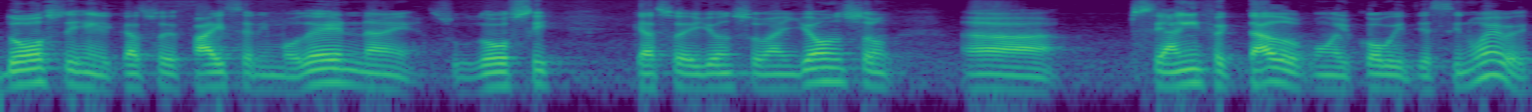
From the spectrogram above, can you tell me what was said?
dosis, en el caso de Pfizer y Moderna, eh, su dosis, en el caso de Johnson Johnson, Ah, se han infectado con el COVID-19.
